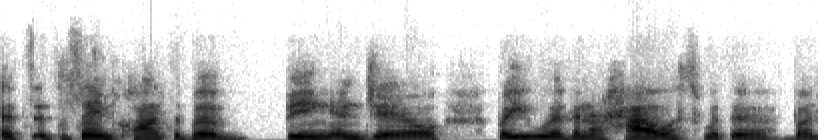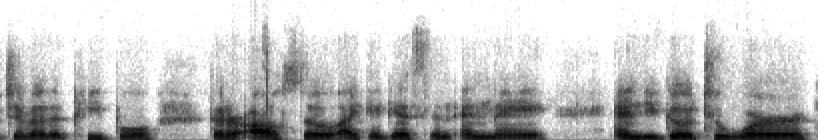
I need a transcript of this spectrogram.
it's, it's the same concept of being in jail but you live in a house with a bunch of other people that are also like i guess an inmate and you go to work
